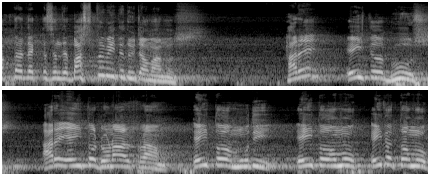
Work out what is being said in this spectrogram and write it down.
আপনারা দেখতেছেন যে বাস্তবিক দুইটা মানুষ। আরে, এই তো বুশ আরে এই তো ডোনাল্ড ট্রাম্প, এই তো মোদি, এই তো অমুক, এই তো তমুক,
